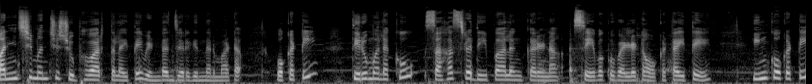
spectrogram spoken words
మంచి మంచి శుభవార్తలు అయితే వినడం జరిగిందనమాట ఒకటి తిరుమలకు సహస్ర దీపాలంకరణ సేవకు వెళ్ళటం ఒకటైతే ఇంకొకటి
